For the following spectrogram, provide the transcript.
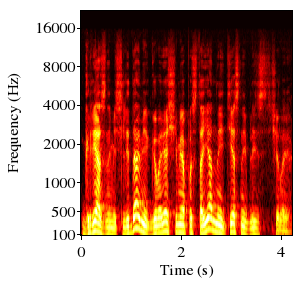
грязными следами, говорящими о постоянной и тесной близости человека.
